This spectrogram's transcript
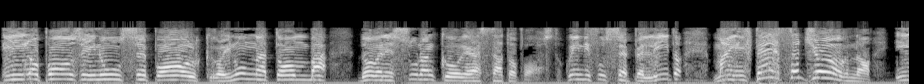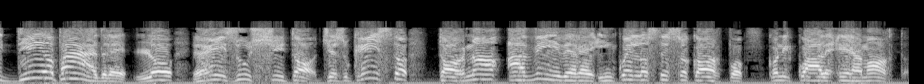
e lo pose in un sepolcro, in una tomba dove nessuno ancora era stato posto. Quindi fu seppellito, ma il terzo giorno il Dio Padre lo risuscitò. Gesù Cristo tornò a vivere in quello stesso corpo con il quale era morto,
